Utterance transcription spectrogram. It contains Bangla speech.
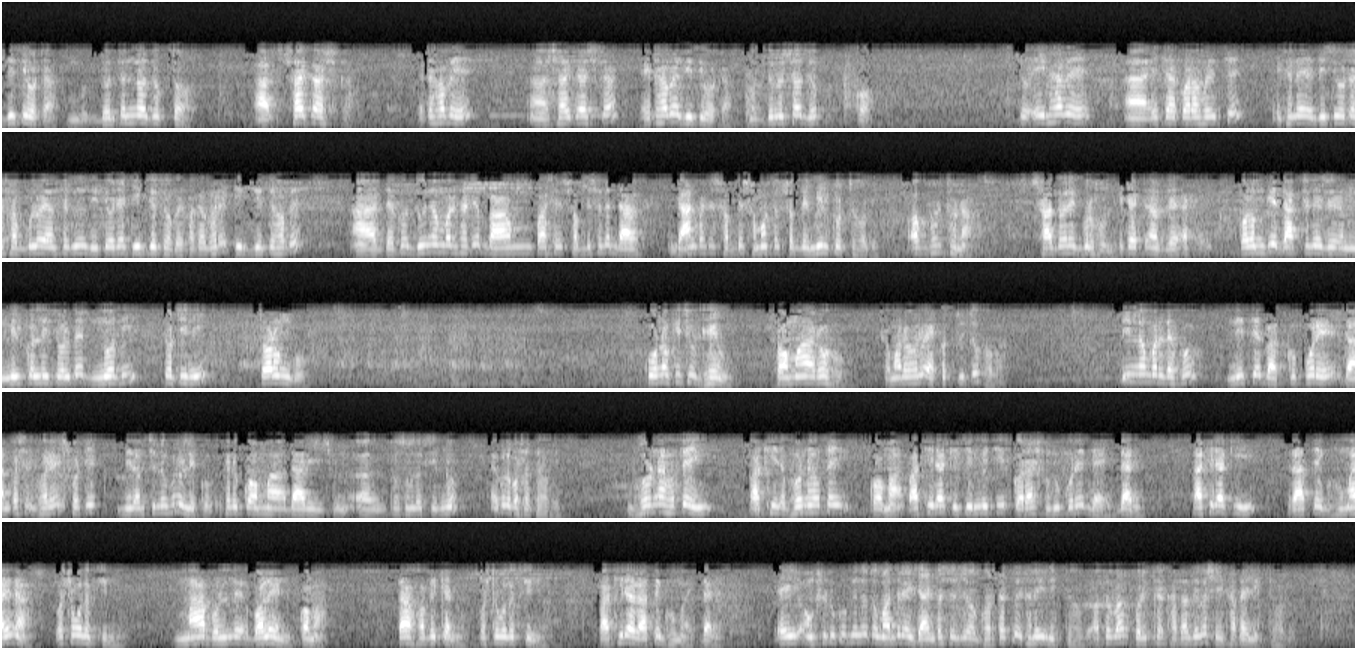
দ্বিতীয়টা দন্তন্য যুক্ত। আর ছয়কাশকা এটা হবে ছয়কাশকা এটা হবে দ্বিতীয়টা মধ্যনস্ব যোগ ক। তো এইভাবে এটা করা হয়েছে। এখানে দ্বিতীয়টা সবগুলো অ্যান্সার কিন্তু দ্বিতীয়টা টিক দিতে হবে, ফাঁকা ঘরে টিক দিতে হবে। আর দেখো, দুই নম্বরে থাকে, বাম পাশের শব্দের সাথে ডান পাশের শব্দের, সমর্থক শব্দের মিল করতে হবে। অভ্যর্থনা, সাদরে গ্রহণ, এটা কলম দিয়ে দাগ টেনে মিল করলেই চলবে। নদী, তটিনী, তরঙ্গ। কোনো কিছু ঢেউ, সমারোহ সমারোহ হলো একত্রিত হওয়া। তিন নম্বরে দেখো নিচের বাক্য পড়ে ডান পাশের ঘরে সঠিক বিরাম চিহ্নগুলো লেখো। এখানে কমা, দাড়ি প্রশ্নবোধক চিহ্ন এগুলো বসাতে হবে। ভোর না হতেই পাখিরা, ভোর না হতেই কমা, পাখিরা কিচিরমিচির করা শুরু করে দেয়? দাড়ি। পাখিরা কি রাতে ঘুমায় না? প্রশ্নবোধক চিহ্ন। মা বললে, বলেন, কমা। তা হবে কেন? প্রশ্নবোধক চিহ্ন। পাখিরা রাতে ঘুমায়, দাঁড়ি। এই অংশটুকু কিন্তু তোমাদের এই ডাইন পাশে যে ঘর থাকবে, এখানেই লিখতে হবে। অথবা পরীক্ষার খাতা দেবে, সেই খাতায় লিখতে হবে।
